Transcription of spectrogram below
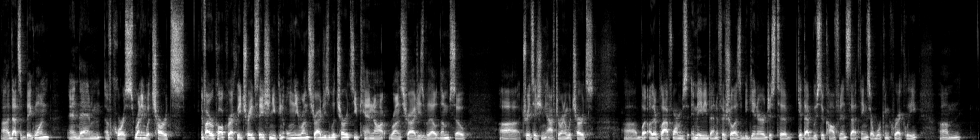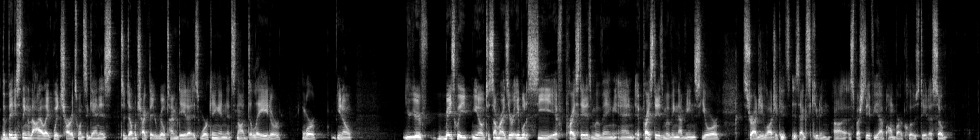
Uh, that's a big one. And then, of course, running with charts. If I recall correctly, TradeStation, you can only run strategies with charts. You cannot run strategies without them. So, uh, TradeStation, you have to run it with charts. Uh, but other platforms, it may be beneficial as a beginner just to get that boost of confidence that things are working correctly. Um, the biggest thing that I like with charts, once again, is to double check that your real time data is working and it's not delayed or, or you know, you're basically, you know, to summarize, you're able to see if price data is moving, and if price data is moving, that means your strategy logic is, is executing, uh, especially if you have on bar close data. So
